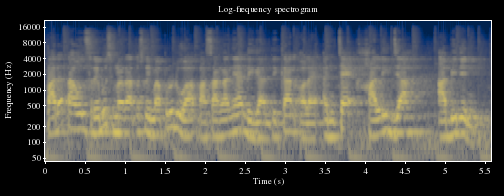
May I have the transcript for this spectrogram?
pada tahun 1952 pasangannya digantikan oleh Ence Halijah Abidin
